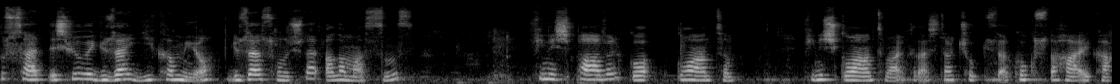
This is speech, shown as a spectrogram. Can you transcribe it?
bu sertleşiyor ve güzel yıkamıyor. Güzel sonuçlar alamazsınız. Finish Power Go. Finish Quantum arkadaşlar. Çok güzel. Kokusu da harika.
